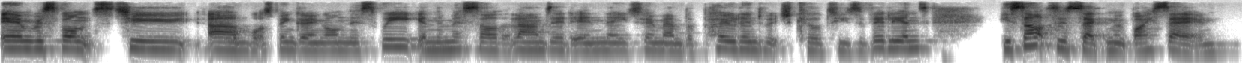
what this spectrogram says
in response to um, what's been going on this week and the missile that landed in NATO member Poland, which killed two civilians, he starts his segment by saying,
